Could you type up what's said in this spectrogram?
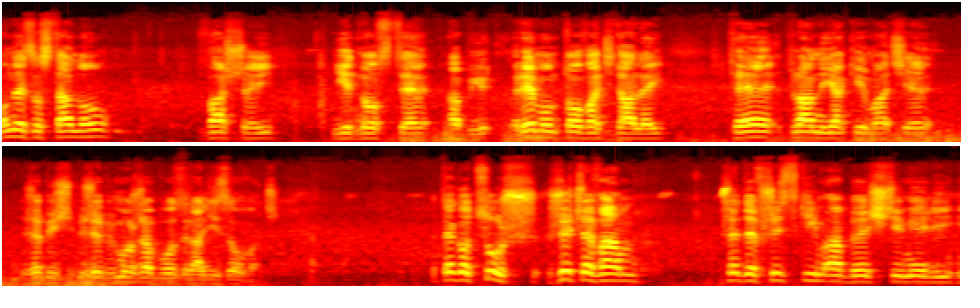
One zostaną w waszej jednostce, aby remontować dalej te plany, jakie macie, żeby, żeby można było zrealizować. Dlatego cóż, życzę Wam przede wszystkim, abyście mieli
